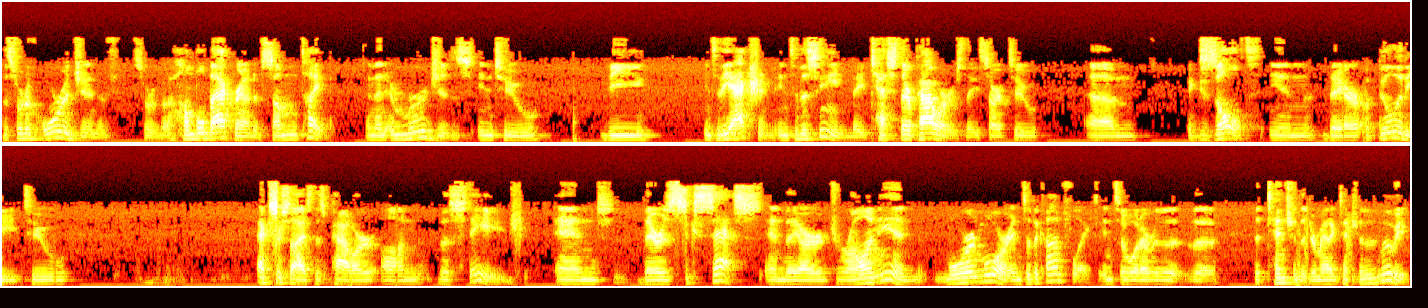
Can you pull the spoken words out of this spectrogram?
the sort of origin of sort of a humble background of some type, and then emerges into the into the action, into the scene. They test their powers. They start to um, exult in their ability to exercise this power on the stage. and there's success, and they are drawn in more and more into the conflict, into whatever the, the, the tension, the dramatic tension of the movie.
